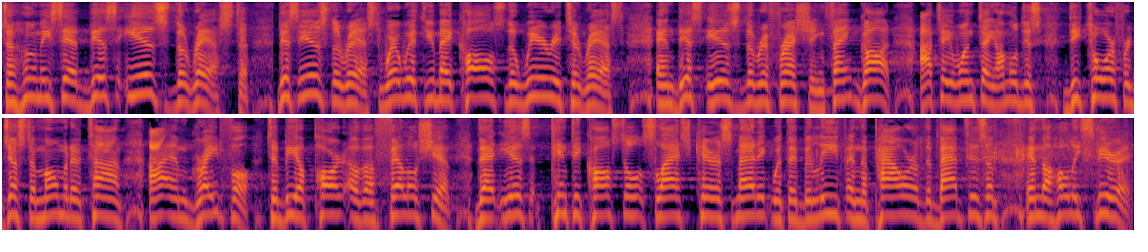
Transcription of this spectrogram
To whom He said, This is the rest. This is the rest wherewith you may cause the weary to rest. And this is the refreshing. Thank God. I'll tell you one thing, I'm going to just detour for just a of time, I am grateful to be a part of a fellowship that is Pentecostal slash charismatic with a belief in the power of the baptism in the Holy Spirit.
